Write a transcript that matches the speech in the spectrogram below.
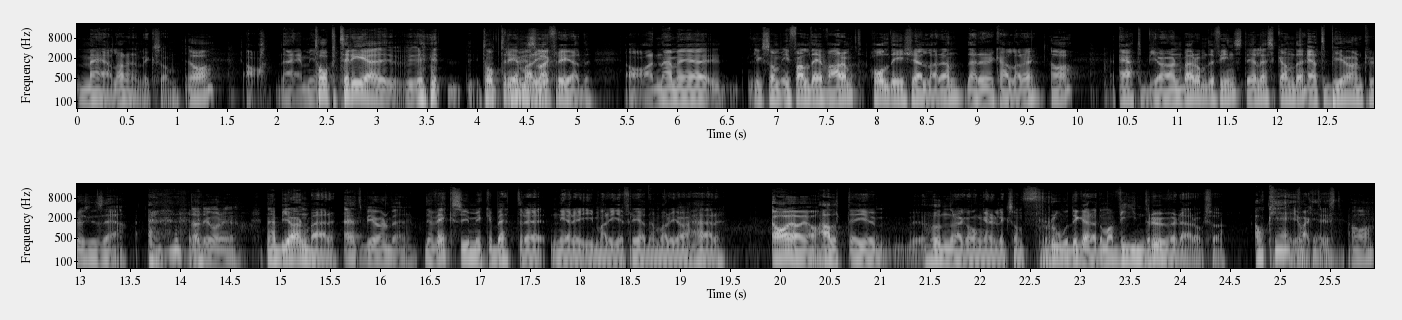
Mälaren liksom. Ja. Ja, nej men... Topp tre. Topp tre husvakt. Mariefred. Ja, nej men jag- liksom ifall det är varmt, håll det i källaren, där är det kallare. Ja. Ät björnbär om det finns, det är läskande. Ett björn tror jag skulle säga. Ja, det var det ju. Nej, björnbär. Ett björnbär. Det växer ju mycket bättre nere i Mariefred än vad det gör här. Ja, ja, ja. Allt är ju hundra gånger liksom frodigare. De har vindruvor där också. Okej, okej. Faktiskt. Ja.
